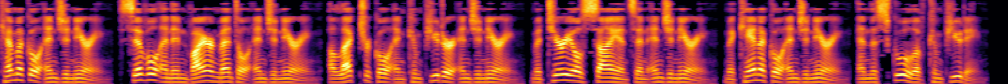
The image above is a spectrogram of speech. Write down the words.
chemical engineering, civil and environmental engineering, electrical and computer engineering, materials science and engineering, mechanical engineering, and the School of Computing.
